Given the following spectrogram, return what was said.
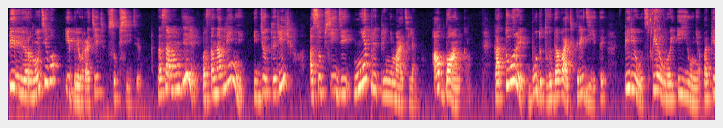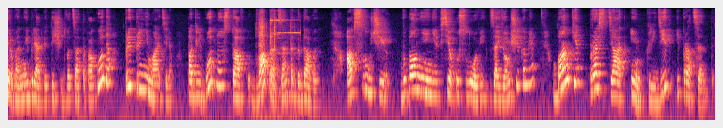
перевернуть его и превратить в субсидию. На самом деле в постановлении идет речь о субсидии не предпринимателям, а банкам, которые будут выдавать кредиты в период с 1 июня по 1 ноября 2020 года предпринимателям под льготную ставку 2% годовых. А в случае выполнения всех условий заемщиками банки простят им кредит и проценты.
